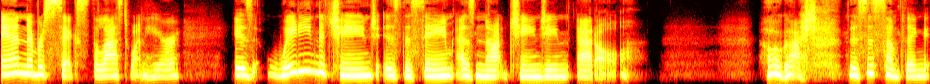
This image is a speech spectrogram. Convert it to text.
And number six, the last one here, is waiting to change is the same as not changing at all. Oh gosh, this is something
